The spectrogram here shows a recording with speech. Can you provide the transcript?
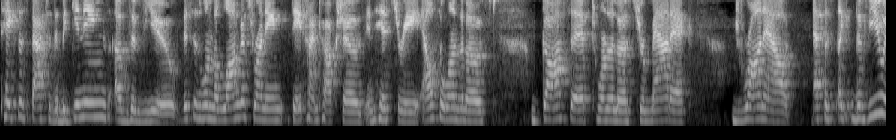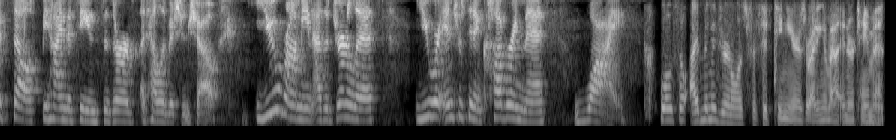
Takes us back to the beginnings of The View. This is one of the longest running daytime talk shows in history, also one of the most gossiped, one of the most dramatic, drawn out episodes. Like The View itself, behind the scenes, deserves a television show. You, Ramin, as a journalist, you were interested in covering this. Why? Well, so I've been a journalist for 15 years writing about entertainment.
